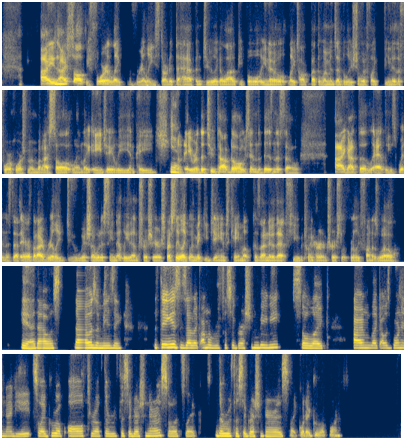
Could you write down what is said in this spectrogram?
I mm-hmm. I saw it before it like really started to happen too. Like a lot of people, you know, like talk about the women's evolution with like, you know, the four horsemen, but I saw it when like AJ Lee and Paige yeah. when they were the two top dogs in the business. So I got to at least witness that era, but I really do wish I would have seen that Lita and Trish era, especially like when Mickie James came up, because I know that feud between her and Trish looked really fun as well. Yeah, that was that was amazing. The thing is, is that like I'm a ruthless aggression baby, so like I'm like I was born in '98, so I grew up all throughout the ruthless aggression era. So it's like the ruthless aggression era is like what I grew up on.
